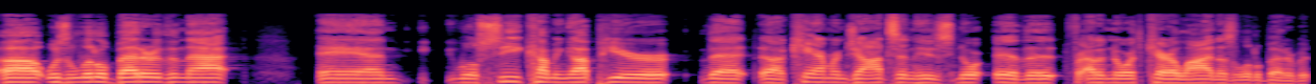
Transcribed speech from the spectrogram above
uh, was a little better than that, and we'll see coming up here that uh, Cameron Johnson, his nor- uh, the, out of North Carolina, is a little better. But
